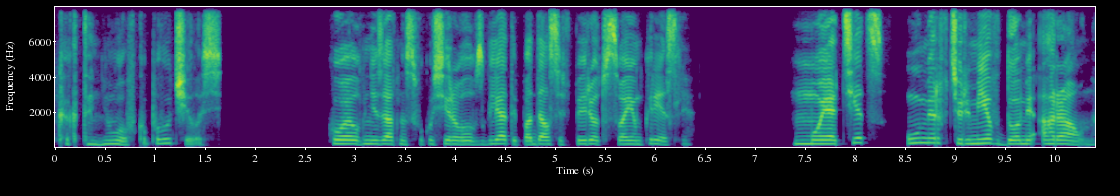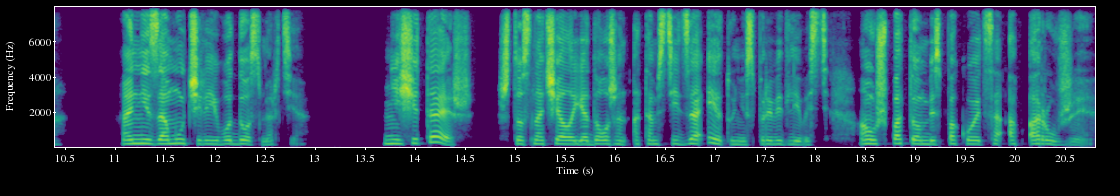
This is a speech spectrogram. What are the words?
Как-то неловко получилось. Койл внезапно сфокусировал взгляд и подался вперед в своем кресле. «Мой отец умер в тюрьме в доме Арауна. Они замучили его до смерти. Не считаешь, что сначала я должен отомстить за эту несправедливость, а уж потом беспокоиться об оружии.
